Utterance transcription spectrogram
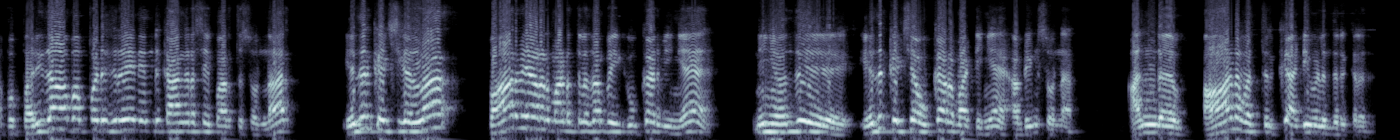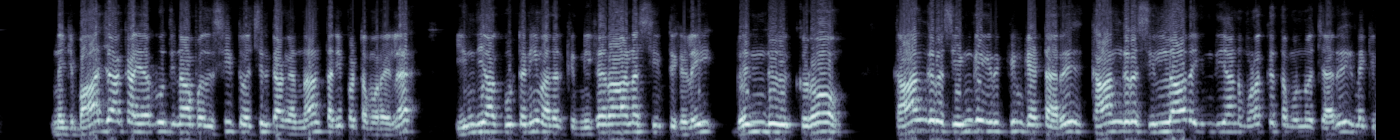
அப்ப பரிதாபப்படுகிறேன் என்று காங்கிரஸை பார்த்து சொன்னார். எதிர்க்கட்சிகள்லாம் பார்வையாளர் மாடத்துல தான் போய் உட்காருவீங்க. நீங்க வந்து எதிர்க்கட்சியா உட்கார மாட்டீங்க அப்படின்னு சொன்னார். அந்த ஆணவத்திற்கு அடி விழுந்திருக்கிறது. இன்னைக்கு பாஜக இருநூத்தி நாற்பது சீட்டு வச்சிருக்காங்கன்னா தனிப்பட்ட முறையில இந்தியா கூட்டணியும் அதற்கு நிகரான சீட்டுகளை வென்றிருக்கிறோம். காங்கிரஸ் எங்க இருக்குன்னு கேட்டாரு. காங்கிரஸ் இல்லாத இந்தியான்னு முழக்கத்தை முன் வச்சாரு. இன்னைக்கு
